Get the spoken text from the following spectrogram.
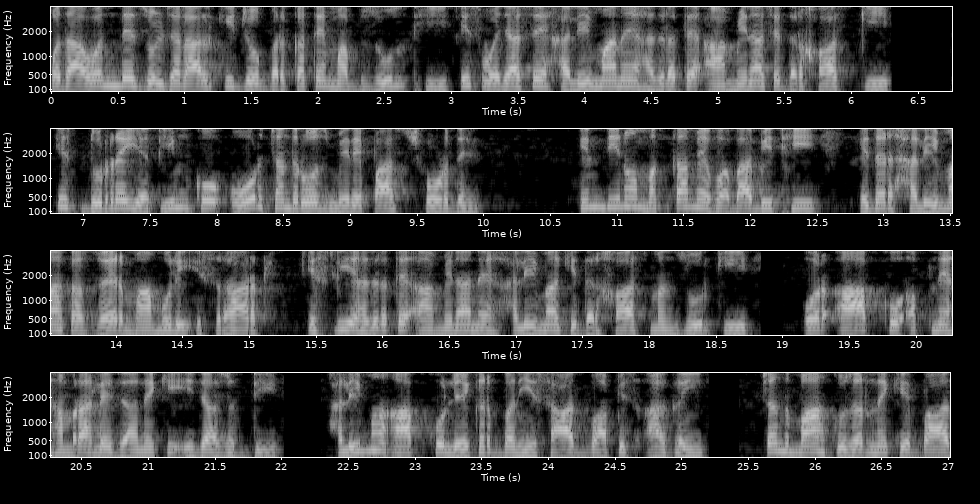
خداوند زلجلال کی جو برکت مبزول تھی اس وجہ سے حلیمہ نے حضرت آمینہ سے درخواست کی، اس در یتیم کو اور چند روز میرے پاس چھوڑ دیں۔ ان دنوں مکہ میں وبا بھی تھی، ادھر حلیمہ کا غیر معمولی اصرار۔ اس لیے حضرت آمینہ نے حلیمہ کی درخواست منظور کی اور آپ کو اپنے ہمراہ لے جانے کی اجازت دی۔ حلیمہ آپ کو لے کر بنی سعد واپس آ گئیں۔ چند ماہ گزرنے کے بعد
